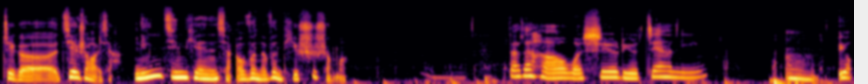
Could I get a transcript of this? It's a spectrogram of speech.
这个介绍一下，您今天想要问的问题是什么？大家好，我是柳佳宁。嗯，哟。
